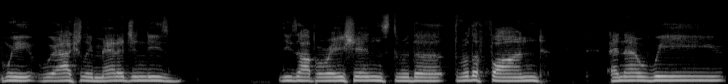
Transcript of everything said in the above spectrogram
we we're actually managing these these operations through the through the fund, and then we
